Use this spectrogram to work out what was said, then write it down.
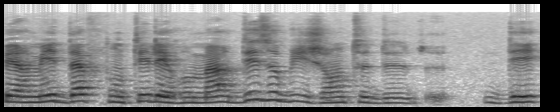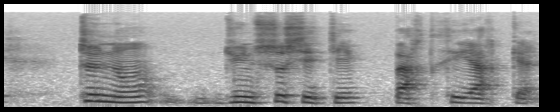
permet d'affronter les remarques désobligeantes des tenants d'une société patriarcale.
